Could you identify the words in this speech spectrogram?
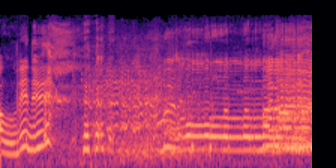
aldri du.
